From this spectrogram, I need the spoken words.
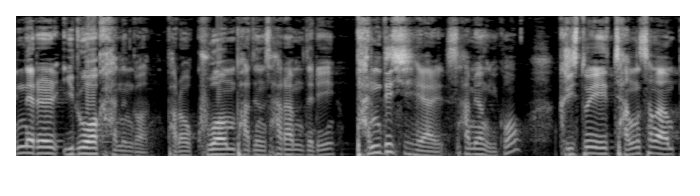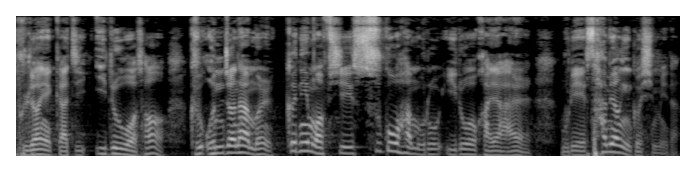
인내를 이루어 가는 것, 바로 구원받은 사람들이 반드시 해야 할 사명이고, 그리스도의 장성한 분량에까지 이루어서 그 온전함을 끊임없이 수고함으로 이루어 가야 할 우리의 사명인 것입니다.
